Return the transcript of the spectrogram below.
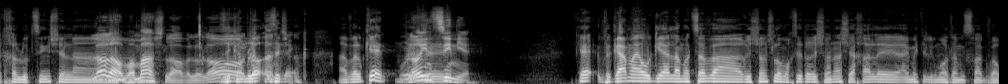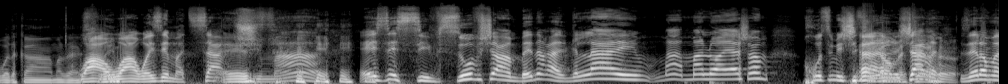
החלוצים של ה... לא, לא, ממש לא, אבל הוא לא זה גם לא... אבל כן. הוא לא אינציניה. כן, וגם היה הגיע למצב הראשון שלו במחצית הראשונה, שיכל, אה, האמת היא, לגמור את המשחק כבר בדקה, מה זה היה? וואו, 20? וואו, איזה מצב, איזה- שמע, איזה סבסוב שם בין הרגליים, מה מה לא היה שם? חוץ משער, שער. זה לא מה-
